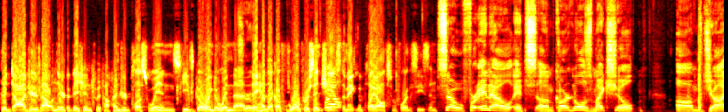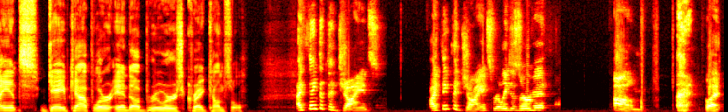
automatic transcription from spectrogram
the Dodgers out in their divisions with 100 plus wins. He's going to win that. True. They had like a four percent chance Well- to make the playoffs before the season. so for NL, it's um, Cardinals, Mike Shildt, um, Giants, Gabe Kapler, and uh, Brewers, Craig Counsell. I think that the Giants, I think the Giants really deserve it. Um, but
